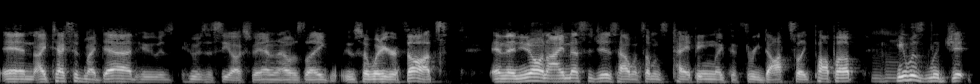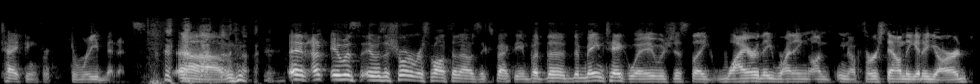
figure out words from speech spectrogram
and I texted my dad who is, who is a Seahawks fan and I was like, so what are your thoughts? And then you know on iMessages how when someone's typing like the three dots like pop up, he was legit typing for three minutes. Um, and uh, it was it was a shorter response than I was expecting. But the the main takeaway was just like why are they running on you know first down they get a yard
